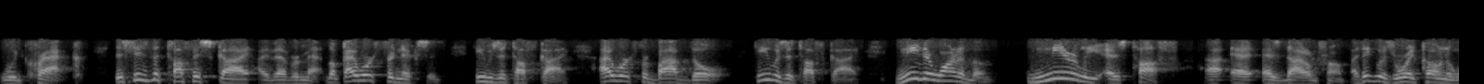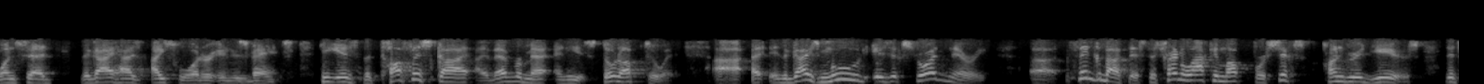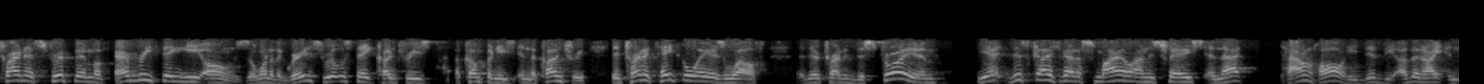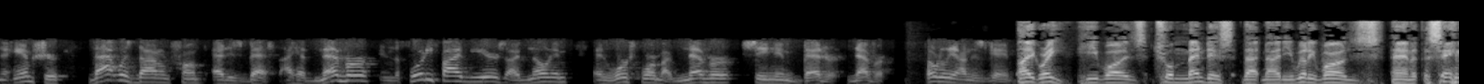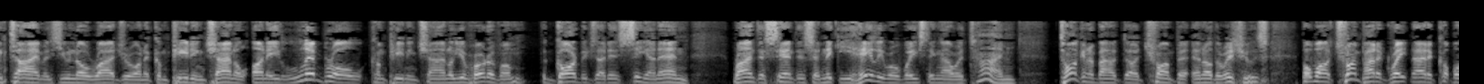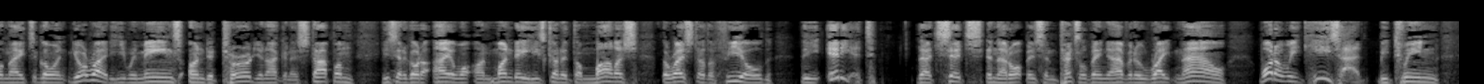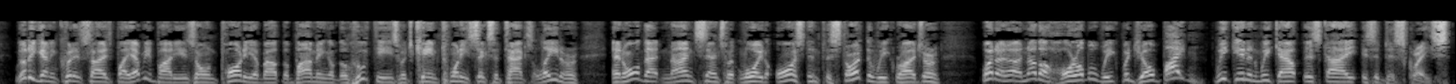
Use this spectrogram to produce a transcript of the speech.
would crack. This is the toughest guy I've ever met. Look, I worked for Nixon. He was a tough guy. I worked for Bob Dole. He was a tough guy. Neither one of them nearly as tough uh, as Donald Trump. I think it was Roy Cohn who once said the guy has ice water in his veins. He is the toughest guy I've ever met, and he has stood up to it. Uh, the guy's mood is extraordinary. Uh, think about this. They're trying to lock him up for 600 years. They're trying to strip him of everything he owns. They're one of the greatest real estate countries, uh, companies in the country. They're trying to take away his wealth. They're trying to destroy him. Yet this guy's got a smile on his face, and that town hall he did the other night in New Hampshire, that was Donald Trump at his best. I have never, in the 45 years I've known him and worked for him, I've never seen him better. Never. Totally on his game. I agree. He was tremendous that night. He really was. And at the same time, as you know, Roger, on a competing channel, on a liberal competing channel, you've heard of him, the garbage that is CNN, Ron DeSantis and Nikki Haley were wasting our time talking about uh, Trump and other issues. But while Trump had a great night a couple of nights ago, and you're right, he remains undeterred. You're not going to stop him. He's going to go to Iowa on Monday. He's going to demolish the rest of the field. The idiot that sits in that office in Pennsylvania Avenue right now, what a week he's had between really getting criticized by everybody, his own party about the bombing of the Houthis, which came 26 attacks later, and all that nonsense with Lloyd Austin to start the week, Roger. What a, another horrible week for Joe Biden. Week in and week out, this guy is a disgrace.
